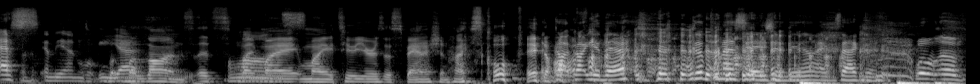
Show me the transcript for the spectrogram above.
S in the end. M- Yes. Milans. It's my, my my two years of Spanish in high school paid Got, off. got you there. Good pronunciation, you know, exactly. well, um,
